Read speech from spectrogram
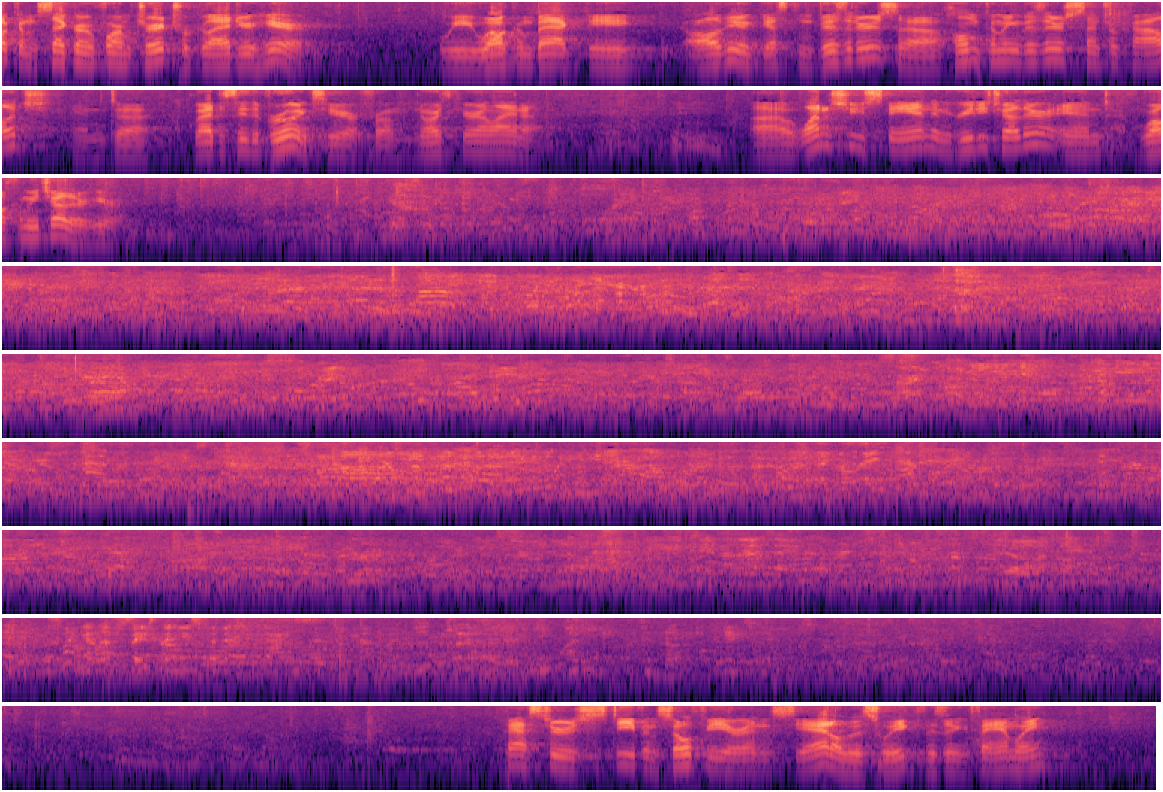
Welcome, Second Reformed Church. We're glad you're here. We welcome back all of you, guests and visitors, uh, homecoming visitors, Central College, and uh, glad to see the Brewings here from North Carolina. Uh, why don't you stand and greet each other and welcome each other here? Pastors Steve and Sophie are in Seattle this week visiting family.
